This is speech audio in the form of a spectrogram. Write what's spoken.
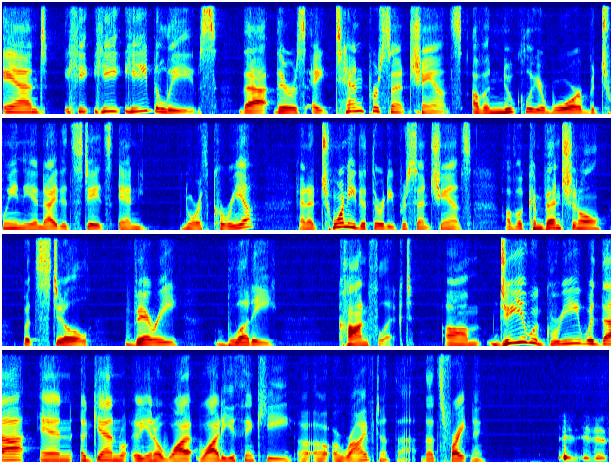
and he, he, he believes that there's a 10% chance of a nuclear war between the United States and North Korea and a 20 to 30 percent chance of a conventional but still very bloody conflict. Um, do you agree with that? And again, you know, why why do you think he uh, uh arrived at that? That's frightening. It, it is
